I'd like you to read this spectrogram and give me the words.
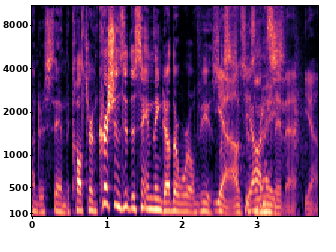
understand the culture. And Christians do the same thing to other worldviews. Yeah, I was just going to say that. Yeah,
